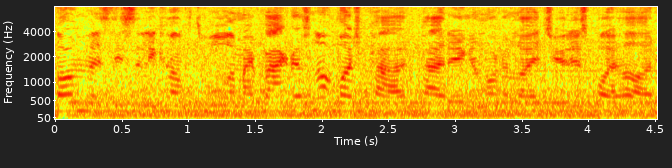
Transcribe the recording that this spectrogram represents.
bum is decently comfortable and my back, there's not much pad padding. I'm not gonna lie to you, it is quite hard,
